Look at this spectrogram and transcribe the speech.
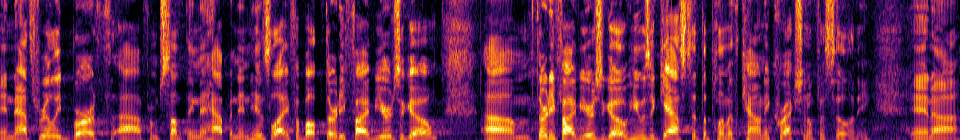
And that's really birth uh, from something that happened in his life about 35 years ago. Um, 35 years ago, he was a guest at the Plymouth County Correctional Facility. And uh,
